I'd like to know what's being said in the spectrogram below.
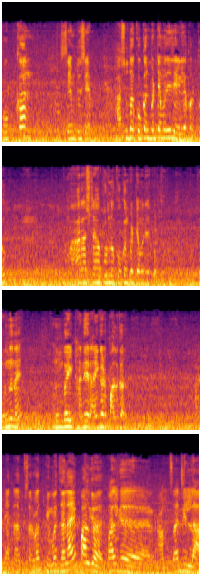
कोकण सेम टू सेम हा सुद्धा कोकण पट्ट्यामध्येच एरिया पडतो महाराष्ट्र हा पूर्ण कोकण पट्ट्यामध्येच पडतो. पूर्ण नाही. मुंबई ठाणे रायगड पालघर. आणि आता सर्वात फेमस झालाय पालघर. पालघर. आमचा जिल्हा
